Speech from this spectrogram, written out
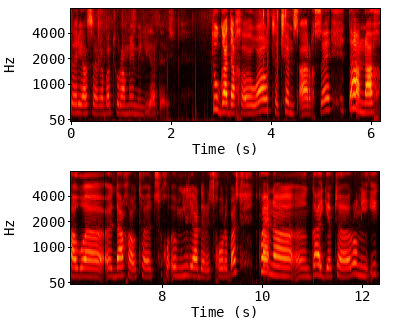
სერიალს აღება თუ რამე მილიარდერის. თუ გადახვალთ ჩემს არხზე და ნახავ ნახავთ მილიარდერის ხორებას, თქვენ გაიგებთ რომ იქ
